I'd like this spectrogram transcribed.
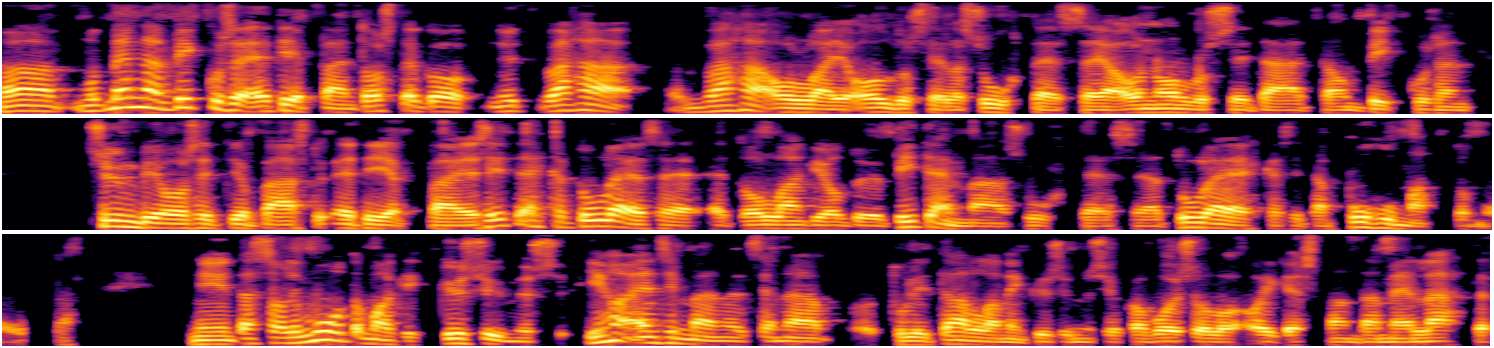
Uh, Mutta mennään pikkusen eteenpäin. Tuosta kun nyt vähän, vähän ollaan jo oltu siellä suhteessa ja on ollut sitä, että on pikkusen symbioosit jo päästy eteenpäin. Ja sitten ehkä tulee se, että ollaankin oltu jo pitemmään suhteessa ja tulee ehkä sitä puhumattomuutta. Niin tässä oli muutamakin kysymys. Ihan ensimmäisenä tuli tällainen kysymys, joka voisi olla oikeastaan tämä meidän lähtö,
